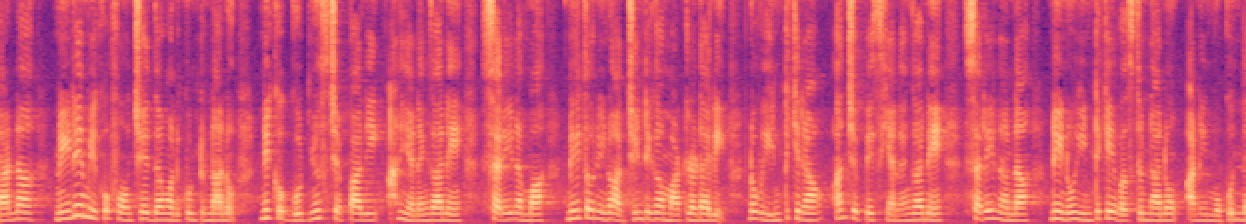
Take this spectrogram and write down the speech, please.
నాన్న నేనే మీకు ఫోన్ చేద్దాం అనుకుంటున్నాను. నీకు గుడ్ న్యూస్ చెప్పాలి అని అనగానే సరేనమ్మా నీతో నేను అర్జెంటుగా మాట్లాడాలి. నువ్వు ఇంటికి రా అని చెప్పేసి అనగానే సరే నాన్న నేను ఇంటికే వస్తున్నాను అని ముకుంద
